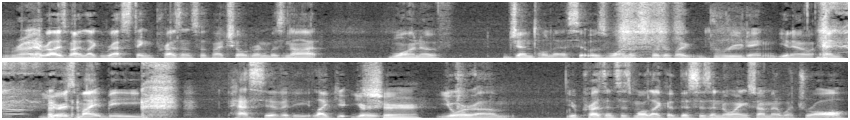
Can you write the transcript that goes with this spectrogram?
Right. And I realized my like resting presence with my children was not one of gentleness. It was one of sort of like brooding, you know. And yours might be passivity, like your Sure. your um your presence is more like a this is annoying, so I'm going to withdraw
